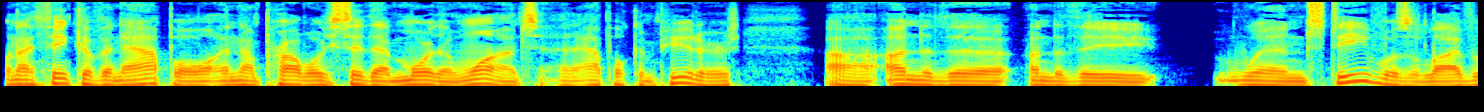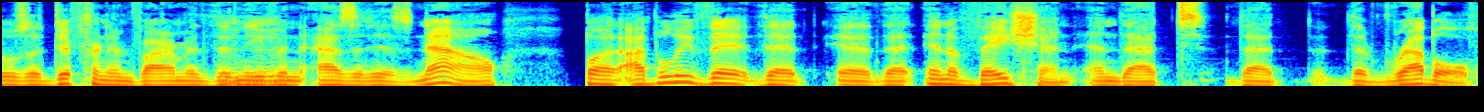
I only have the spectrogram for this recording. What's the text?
when I think of an Apple, and I'll probably say that more than once, an Apple computers uh, under the under the when Steve was alive, it was a different environment than even as it is now. But I believe that that uh, that innovation and that that the rebel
